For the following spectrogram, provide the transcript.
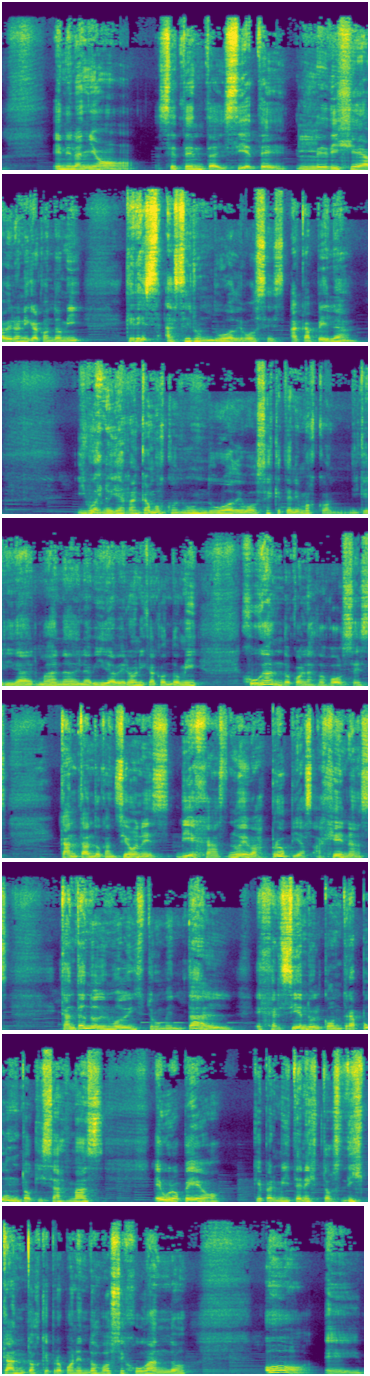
En el año 77 le dije a Verónica Condomí, ¿querés hacer un dúo de voces a capela? Y bueno, y arrancamos con un dúo de voces que tenemos con mi querida hermana de la vida, Verónica Condomí, jugando con las dos voces, cantando canciones viejas, nuevas, propias, ajenas, cantando de un modo instrumental, ejerciendo el contrapunto quizás más europeo que permiten estos discantos que proponen dos voces jugando, o eh,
